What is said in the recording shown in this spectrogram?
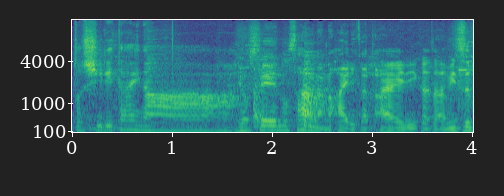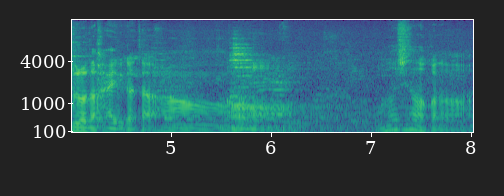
と知りたいな。女性のサウナの入り方、入り方。水風呂の入り方。あうん同じなのかな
